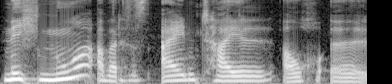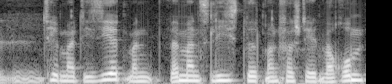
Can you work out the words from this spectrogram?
nicht nur, aber das ist ein Teil auch äh, thematisiert. Man, wenn man es liest, wird man verstehen, warum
